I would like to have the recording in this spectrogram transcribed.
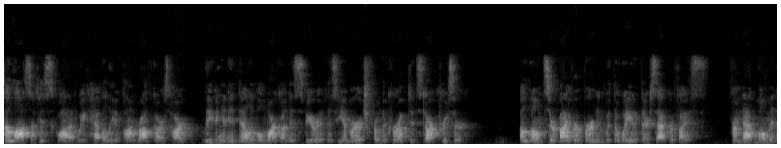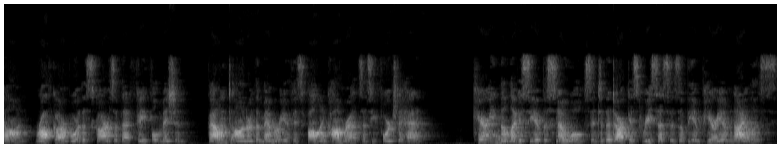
The loss of his squad weighed heavily upon Hrothgar's heart, leaving an indelible mark on his spirit as he emerged from the corrupted Star Cruiser. A lone survivor burdened with the weight of their sacrifice. From that moment on, Hrothgar bore the scars of that fateful mission, vowing to honor the memory of his fallen comrades as he forged ahead. Carrying the legacy of the Snow Wolves into the darkest recesses of the Imperium Nihilus.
